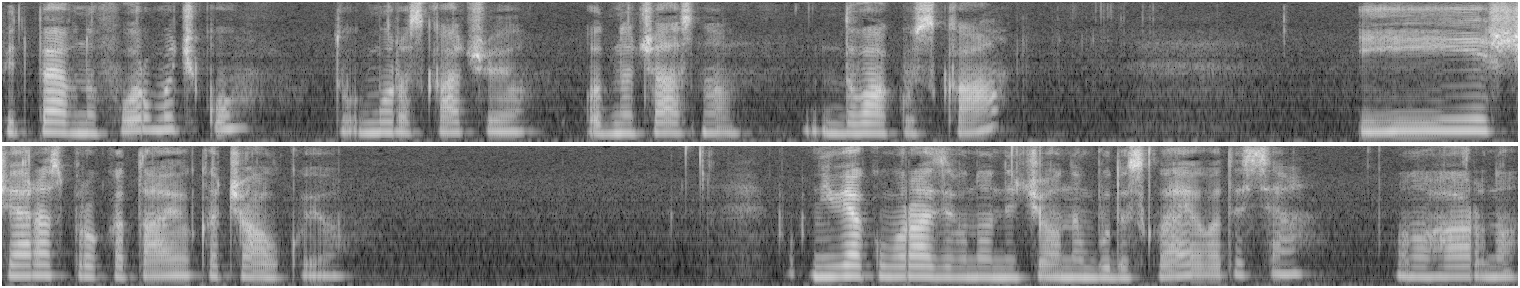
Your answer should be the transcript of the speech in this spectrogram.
Під певну формочку, тому розкачую одночасно два куска. І ще раз прокатаю качалкою. Ні в якому разі воно нічого не буде склеюватися, воно гарно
